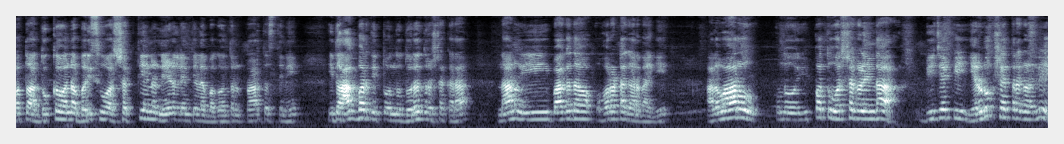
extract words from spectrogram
ಮತ್ತು ಆ ದುಃಖವನ್ನು ಭರಿಸುವ ಶಕ್ತಿಯನ್ನು ನೀಡಲಿ ಅಂತೇಳಿ ಭಗವಂತನ ಪ್ರಾರ್ಥಿಸ್ತೀನಿ. ಇದು ಆಗಬಾರ್ದಿತ್ತು ಒಂದು ದುರದೃಷ್ಟಕರ. ನಾನು ಈ ಭಾಗದ ಹೋರಾಟಗಾರನಾಗಿ ಹಲವಾರು ಒಂದು ಇಪ್ಪತ್ತು ವರ್ಷಗಳಿಂದ ಬಿ ಜೆ ಪಿ ಎರಡೂ ಕ್ಷೇತ್ರಗಳಲ್ಲಿ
